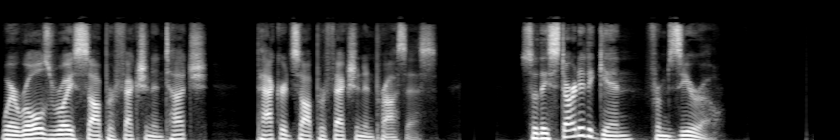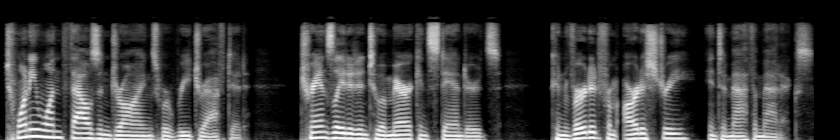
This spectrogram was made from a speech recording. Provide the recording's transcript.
Where Rolls-Royce saw perfection in touch, Packard saw perfection in process. So they started again from zero. 21,000 drawings were redrafted, translated into American standards, converted from artistry into mathematics.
